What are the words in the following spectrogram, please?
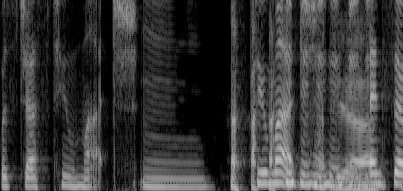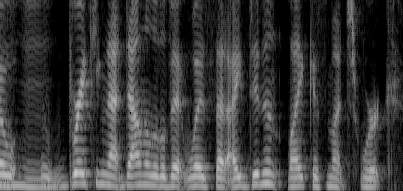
was just too much. Mm. Too much. Yeah. And so mm-hmm. breaking that down a little bit was that I didn't like as much work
